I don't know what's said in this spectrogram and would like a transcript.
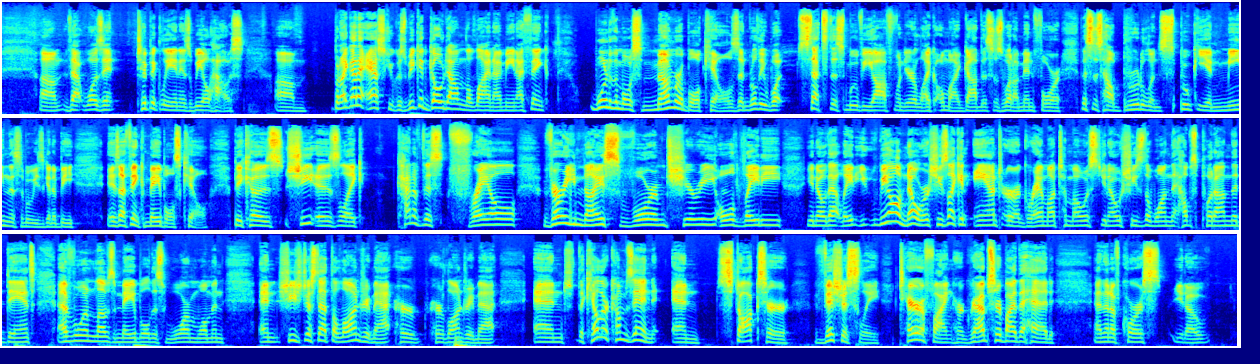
um, that wasn't typically in his wheelhouse. Um, but I got to ask you because we could go down the line. I mean, I think one of the most memorable kills and really what sets this movie off when you're like, oh my God, this is what I'm in for. This is how brutal and spooky and mean this movie is going to be. Is I think Mabel's kill because she is like kind of this frail, very nice, warm, cheery old lady. You know, that lady, we all know her. She's like an aunt or a grandma to most. You know, she's the one that helps put on the dance. Everyone loves Mabel, this warm woman and she's just at the laundromat, her her laundromat, and the killer comes in and stalks her viciously, terrifying her, grabs her by the head, and then of course, you know,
